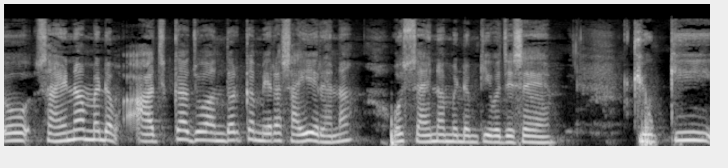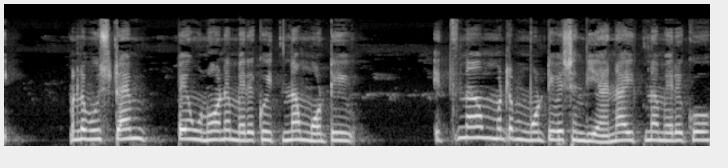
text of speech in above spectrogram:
तो साइना मैडम, आज का जो अंदर का मेरा शायर है ना, वो साइना मैडम की वजह से है। क्योंकि मतलब उस टाइम पे उन्होंने मेरे को इतना मोटिव इतना मतलब मोटिवेशन दिया है ना, इतना मेरे को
